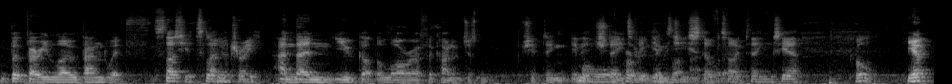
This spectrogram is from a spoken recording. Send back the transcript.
but very low bandwidth, So that's your telemetry, and then you've got the LoRa for kind of just shifting image more data and things imagey like that. stuff type things. Yeah. Cool. Yep.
